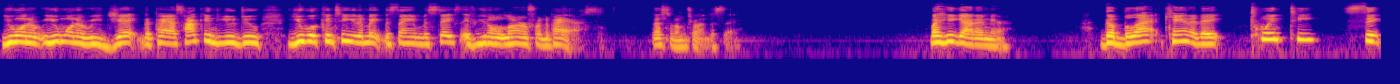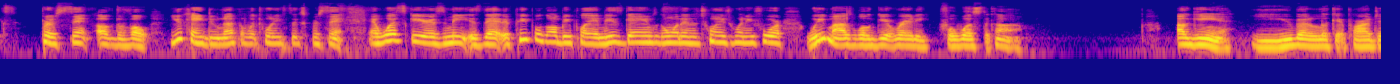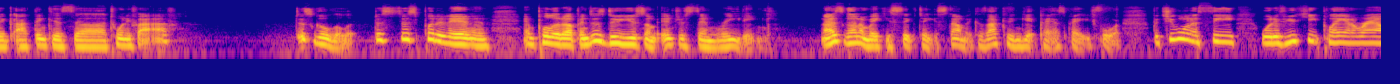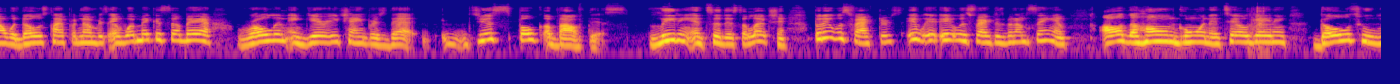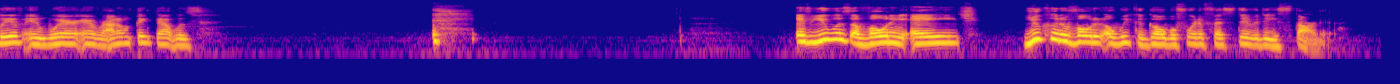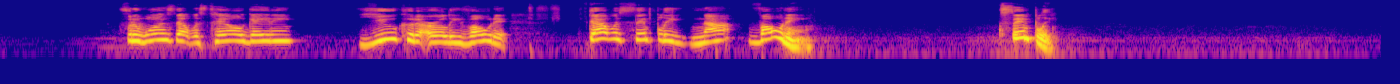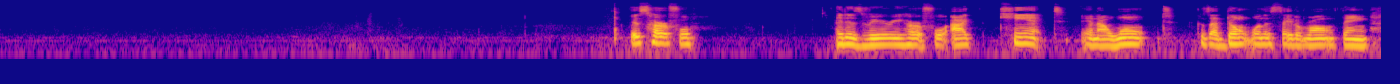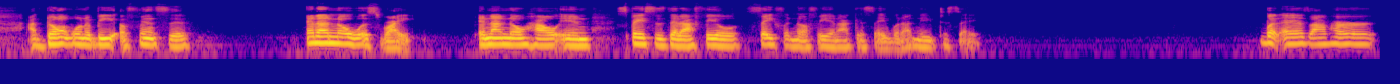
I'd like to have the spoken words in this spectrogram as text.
You want to you want to reject the past. How can you do? You will continue to make the same mistakes if you don't learn from the past. That's what I'm trying to say. But he got in there. The black candidate, 26 percent of the vote. You can't do nothing with 26%. And what scares me is that if people going to be playing these games going into 2024, we might as well get ready for what's to come. Again, you better look at project I think it's uh 25. Just Google it. Just just put it in and and pull it up and just do you some interesting reading. Now it's gonna make you sick to your stomach because I couldn't get past page four. But you want to see what if you keep playing around with those type of numbers and what make it so bad? Roland and Gary Chambers that just spoke about this leading into this election, but it was factors. It it, it was factors. But I'm saying all the home going and tailgating, those who live in wherever. I don't think that was. if you was a voting age you could have voted a week ago before the festivities started. For the ones that was tailgating, you could have early voted. That was simply not voting. Simply. It's hurtful. It is very hurtful. I can't and I won't because I don't want to say the wrong thing. I don't want to be offensive. And I know what's right. And I know how in spaces that I feel safe enough in, I can say what I need to say. But as I've heard,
